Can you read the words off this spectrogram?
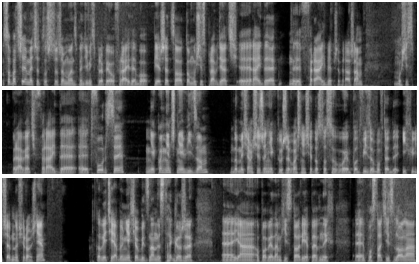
zobaczymy, czy to szczerze mówiąc będzie mi sprawiało frajdę, bo pierwsze co, to musi sprawdziać e, rajdę, e, frajdę, przepraszam. Musi sprawiać frajdę e, twórcy, niekoniecznie widzom. Domyślam się, że niektórzy właśnie się dostosowują pod widzów, bo wtedy ich liczebność rośnie. Tylko wiecie, ja bym nie chciał być znany z tego, że e, ja opowiadam historię pewnych e, postaci z Lola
